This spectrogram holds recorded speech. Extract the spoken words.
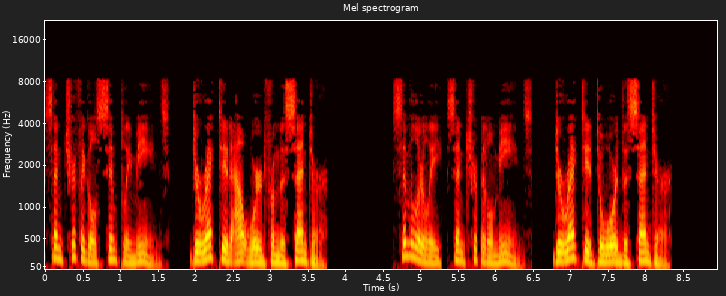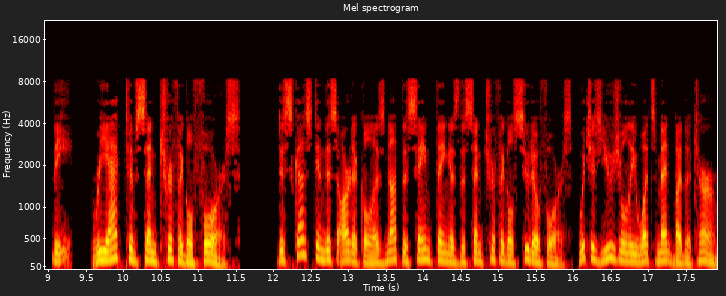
Centrifugal simply means directed outward from the center. Similarly, centripetal means directed toward the center. The reactive centrifugal force discussed in this article is not the same thing as the centrifugal pseudoforce, which is usually what's meant by the term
